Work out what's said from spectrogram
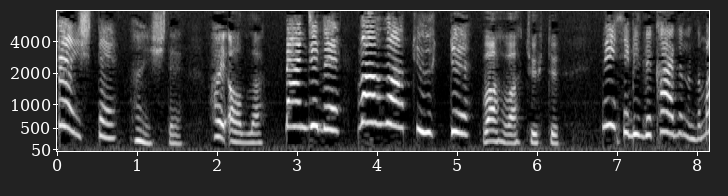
Ha işte. Ha işte. Hay Allah. Bence de vah vah tühtü. Vah vah tühtü. Neyse biz de kardan adama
